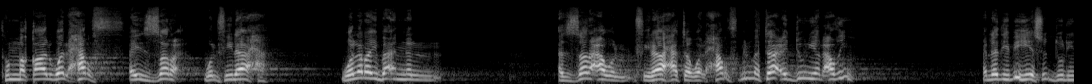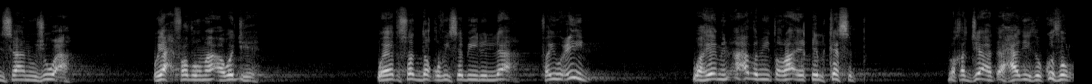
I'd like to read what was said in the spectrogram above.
ثم قال والحرث أي الزرع والفلاحة. ولا ريب أن الزرع والفلاحة والحرث من متاع الدنيا العظيم الذي به يسد الإنسان جوعه ويحفظ ماء وجهه ويتصدق في سبيل الله فيعين وهي من أعظم طرائق الكسب. وقد جاءت أحاديث كثر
